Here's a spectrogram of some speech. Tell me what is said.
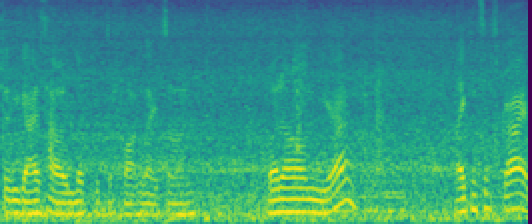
show you guys how it looked with the fog lights on. But um, yeah, like and subscribe.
